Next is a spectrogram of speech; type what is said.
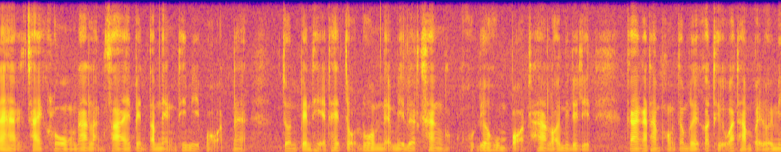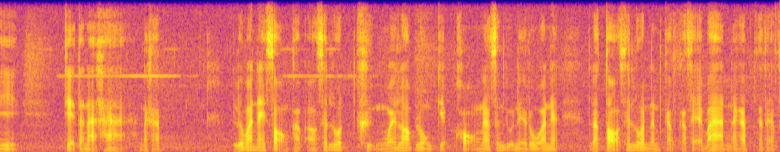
นะฮะชายโครงด้านหลังซ้ายเป็นตำแหน่งที่มีปอดนะจนเป็นเหตุให้โจทย์ร่วมเนี่ยมีเลือดข้างเยื่อหุ้มปอด 500มิลลิลิตร การกระทำของจำเลยก็ถือว่าทำไปโดยมีเจตนาฆ่านะครับ หรือว่าใน 2 ครับ เอาเส้นลวดขึงไว้รอบโรงเก็บของนะ ซึ่งอยู่ในรั้วเนี่ย แล้วต่อเส้นลวดนั้นกับกระแสบ้านนะครับ กระแสไฟ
